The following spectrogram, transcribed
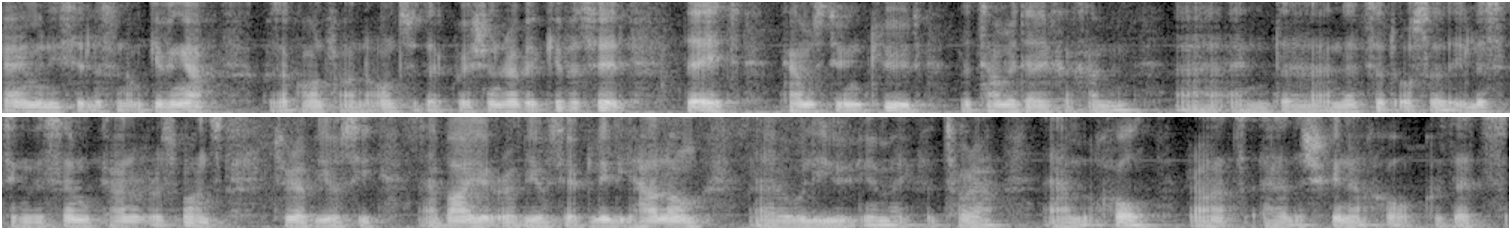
came and he said, listen, I'm giving up because I can't find an answer to that question. Rabbi Kiva said the et comes to include the Talmidei Chachamim. Uh, and uh, and that's it. Also eliciting the same kind of response to Rabbi Yossi Abaye, Rabbi Yossi Aglili. How long uh, will you, you make the Torah um, chol, right? Uh, the Shekhinah chol, because that's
